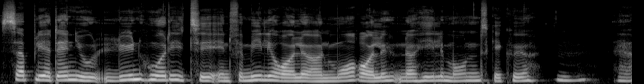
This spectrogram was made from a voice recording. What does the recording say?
så bliver den jo lynhurtigt til en familierolle og en morrolle, når hele morgenen skal køre. Mm-hmm. Ja.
